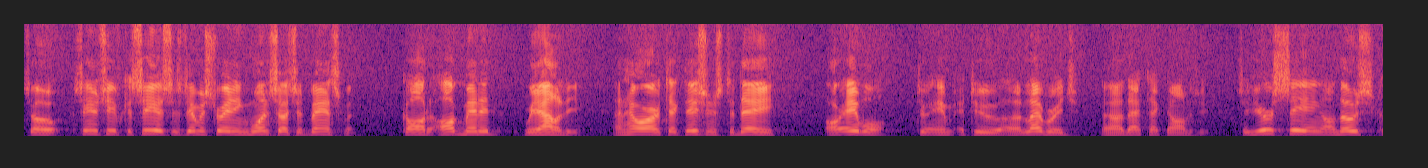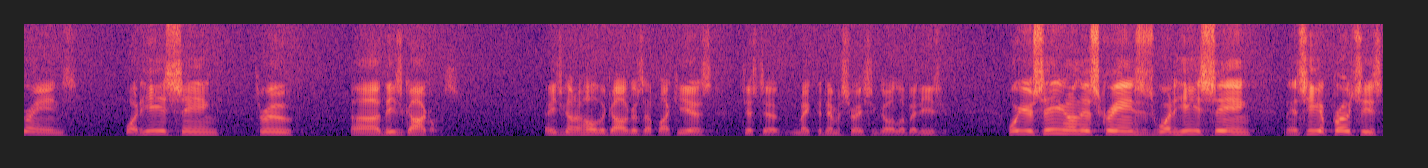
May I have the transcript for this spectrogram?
So Senior Chief Casillas is demonstrating one such advancement called augmented reality and how our technicians today are able to, to uh, leverage uh, that technology. So you're seeing on those screens what he is seeing through uh, these goggles. He's going to hold the goggles up like he is just to make the demonstration go a little bit easier. What you're seeing on the screens is what he is seeing as he approaches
